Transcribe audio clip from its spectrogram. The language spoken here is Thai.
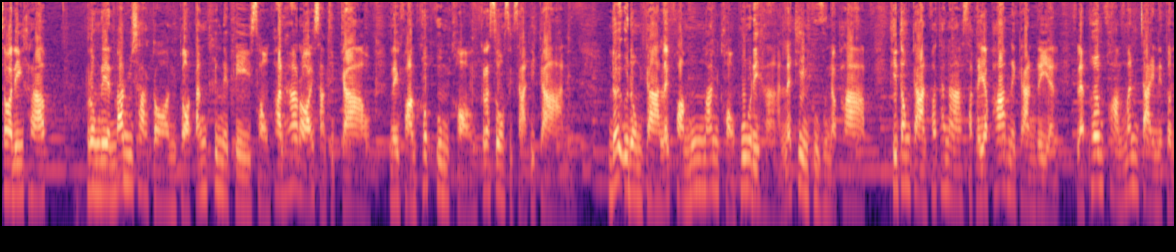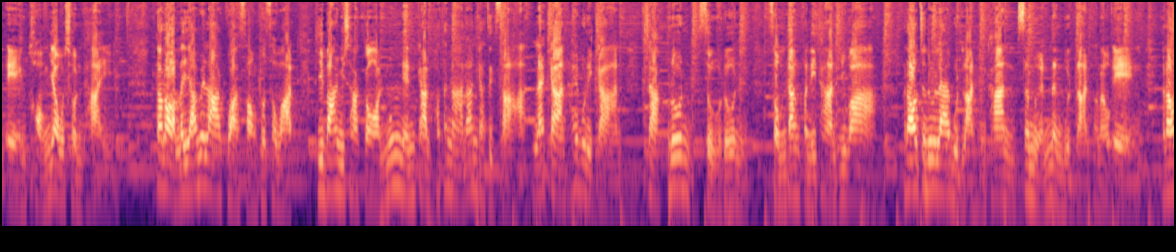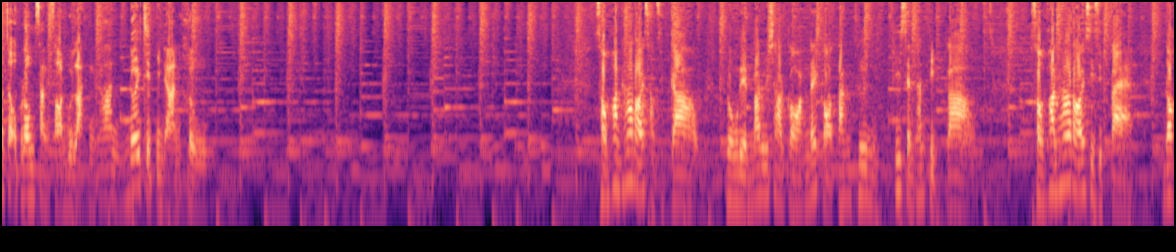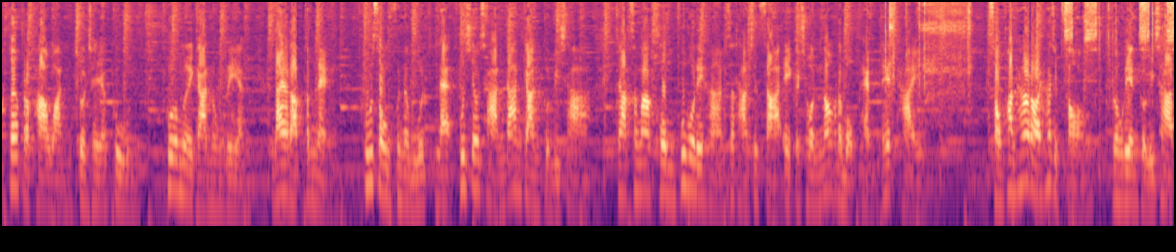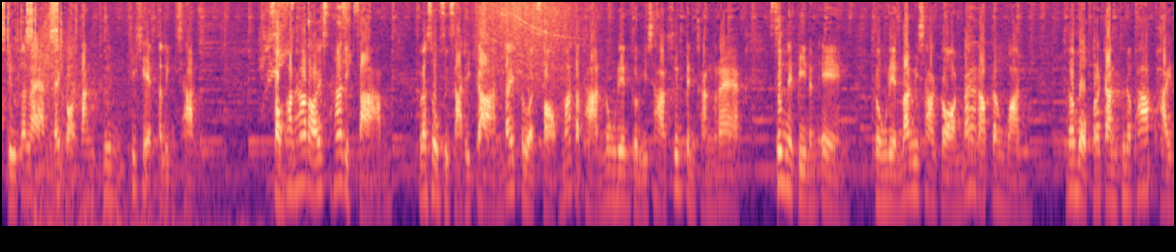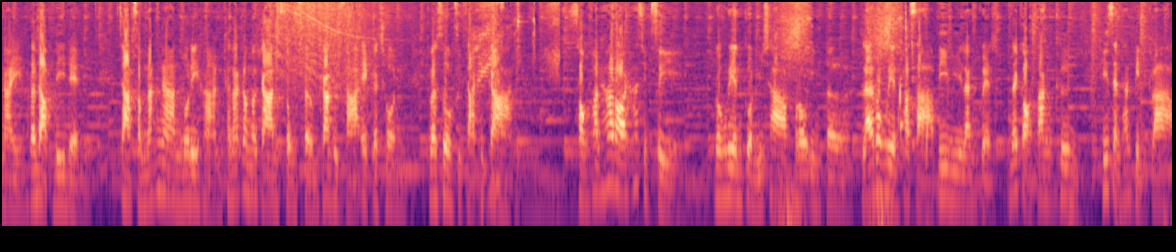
สวัสดีครับ โรงเรียนบ้านวิชากรก่อตั้งขึ้นในปี 2539 ในความควบคุมของกระทรวงศึกษาธิการ ด้วยอุดมการณ์และความมุ่งมั่นของผู้บริหารและทีมครูคุณภาพ ที่ต้องการพัฒนาศักยภาพในการเรียน และเพิ่มความมั่นใจในตนเองของเยาวชนไทยตลอดระยะเวลากว่า 2 ทศวรรษ ที่บ้านวิชากรมุ่งเน้นการพัฒนาด้านการศึกษา และการให้บริการ จากรุ่นสู่รุ่น สมดังปณิธานที่ว่า เราจะดูแลบุตรหลานของท่าน เสมือนหนึ่งบุตรหลานของเราเอง เราจะอบรมสั่งสอนบุตรหลานของท่านด้วยจิตวิญญาณครู 2539 โรงเรียนบ้านวิชากรได้ก่อตั้งขึ้นที่เซ็นทรัลปิ่นเกล้า 2548 ดร ประภาวันชวนชัยกูล ผู้อำนวยการโรงเรียนได้รับตำแหน่งผู้ทรงคุณวุฒิและผู้เชี่ยวชาญด้านการกวดวิชา จากสมาคมผู้บริหารสถานศึกษาเอกชนนอกระบบแห่งประเทศไทย 2552 โรงเรียนกวดวิชาติวเตอร์แลนด์ได้ก่อตั้งขึ้นที่เขตตลิ่งชัน 2553 กระทรวงศึกษาธิการได้ตรวจสอบมาตรฐานโรงเรียนกวดวิชาขึ้นเป็นครั้งแรก ซึ่งในปีนั้นเอง โรงเรียนบ้านวิชากรได้รับรางวัล ระบบประกันคุณภาพภายในระดับดีเด่น จากสำนักงานบริหารคณะกรรมการส่งเสริมการศึกษาเอกชน กระทรวงศึกษาธิการ 2554 โรงเรียนกวดวิชาโปรอินเตอร์ และโรงเรียนภาษา BV Language ได้ก่อตั้งขึ้นที่เซ็นทรัลปิ่นเกล้า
